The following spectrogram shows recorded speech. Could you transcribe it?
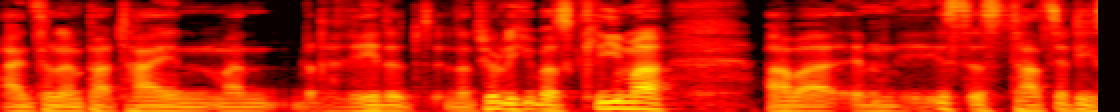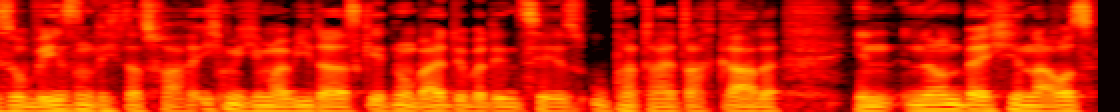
einzelnen Parteien. Man redet natürlich über das Klima, aber ähm, ist es tatsächlich so wesentlich, das frage ich mich immer wieder. Das geht nun weit über den CSU-Parteitag gerade in Nürnberg hinaus.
